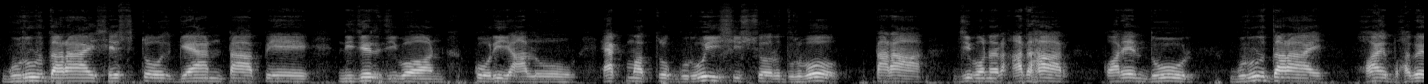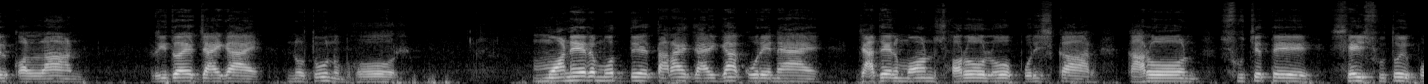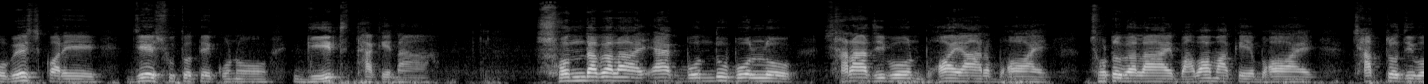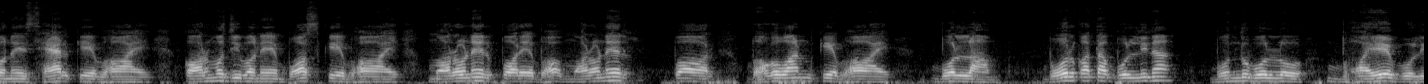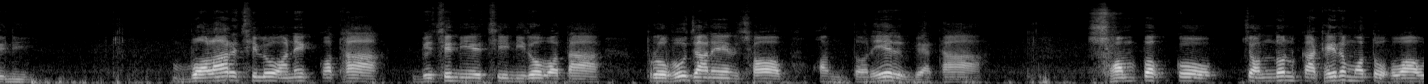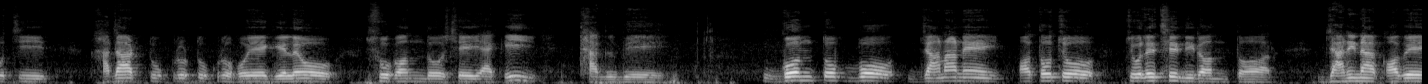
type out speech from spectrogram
গুরুর দ্বারাই শ্রেষ্ঠ জ্ঞানটা পেয়ে নিজের জীবন করি আলো। একমাত্র গুরুই শিষ্যর ধ্রুব, তারা জীবনের আধার করেন দূর। গুরুর দ্বারাই হয় ভবের কল্যাণ, হৃদয়ের জায়গায় নতুন ভোর। মনের মধ্যে তারাই জায়গা করে নেয় যাদের মন সরল ও পরিষ্কার, কারণ সূচেতে সেই সুতোয় প্রবেশ করে, যে সুতোতে কোনো গিট থাকে না। সন্ধ্যাবেলায় এক বন্ধু বলল, সারা জীবন ভয় আর ভয়, ছোটবেলায় বাবা মাকে ভয়, ছাত্র জীবনে স্যারকে ভয়, কর্মজীবনে বসকে ভয়, মরণের পরে মরণের পর ভগবানকে ভয় বললাম, বোর কথা বললি না? বন্ধু বলল, ভয়ে বলিনি। বলার ছিল অনেক কথা, বেছে নিয়েছি নীরবতা, প্রভু জানেন সব অন্তরের ব্যথা। সম্পর্ক চন্দন কাঠের মতো হওয়া উচিত, হাজার টুকরো টুকরো হয়ে গেলেও সুগন্ধ সেই একই থাকবে। গন্তব্য জানা নেই, অথচ চলেছে নিরন্তর। জানি না কবে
